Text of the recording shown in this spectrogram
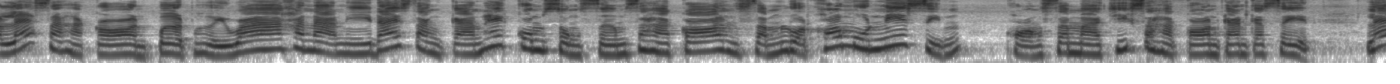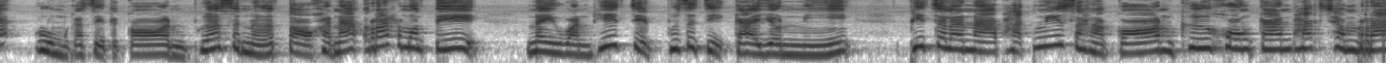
รและสหกรณ์เปิดเผยว่าขณะนี้ได้สั่งการให้กรมส่งเสริมสหกรณ์สำรวจข้อมูลหนี้สินของสมาชิกสหกรณ์การเกษตร และกลุ่มเกษตรกร เพื่อเสนอต่อคณะรัฐมนตรี ในวันที่ 7 พฤศจิกายนนี้ พิจารณาพักหนี้สหกรณ์คือโครงการพักชำระ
